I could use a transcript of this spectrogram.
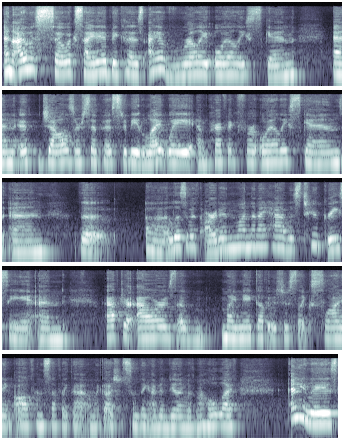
and I was so excited because I have really oily skin and if gels are supposed to be lightweight and perfect for oily skins and the uh, Elizabeth Arden one that I had was too greasy and after hours of my makeup it was just like sliding off and stuff like that. Oh my gosh, it's something I've been dealing with my whole life. Anyways,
